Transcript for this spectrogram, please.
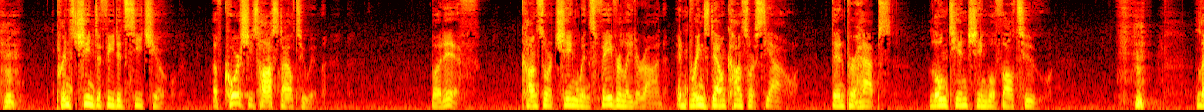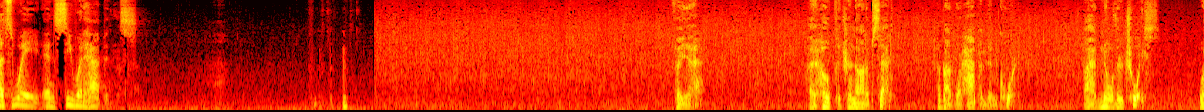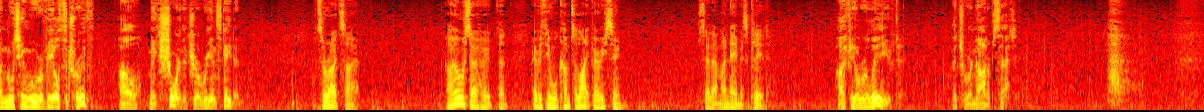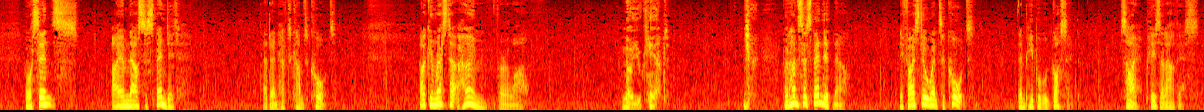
Hmm. Prince Qin defeated Si Xiqiu. Of course she's hostile to him. But if Consort Qing wins favor later on and brings down Consort Xiao, then perhaps Long Tian Tianqing will fall too. Let's wait and see what happens. Fei Ye, I hope that you're not upset about what happened in court. I had no other choice. When Mu Qingwu reveals the truth, I'll make sure that you're reinstated. It's all right, sire. I also hope that everything will come to light very soon, so that my name is cleared. I feel relieved that you are not upset. Well, since I am now suspended, I don't have to come to court. I can rest at home for a while. No, you can't. But I'm suspended now. If I still went to court, then people would gossip. Sire, please allow this.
